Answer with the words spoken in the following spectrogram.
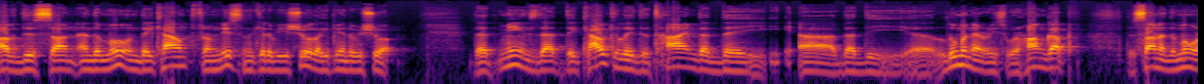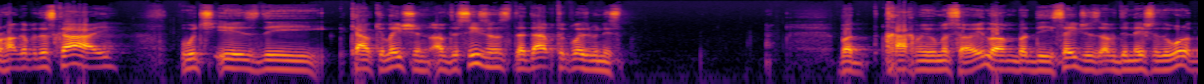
of the sun and the moon, they count from Nisan Rabbi Yeshua, like Rabbi Yeshua. That means that they calculate the time that they uh, that the uh, luminaries were hung up, the sun and the moon were hung up in the sky, which is the calculation of the seasons, that that took place in Nisan. But but the sages of the nation of the world,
